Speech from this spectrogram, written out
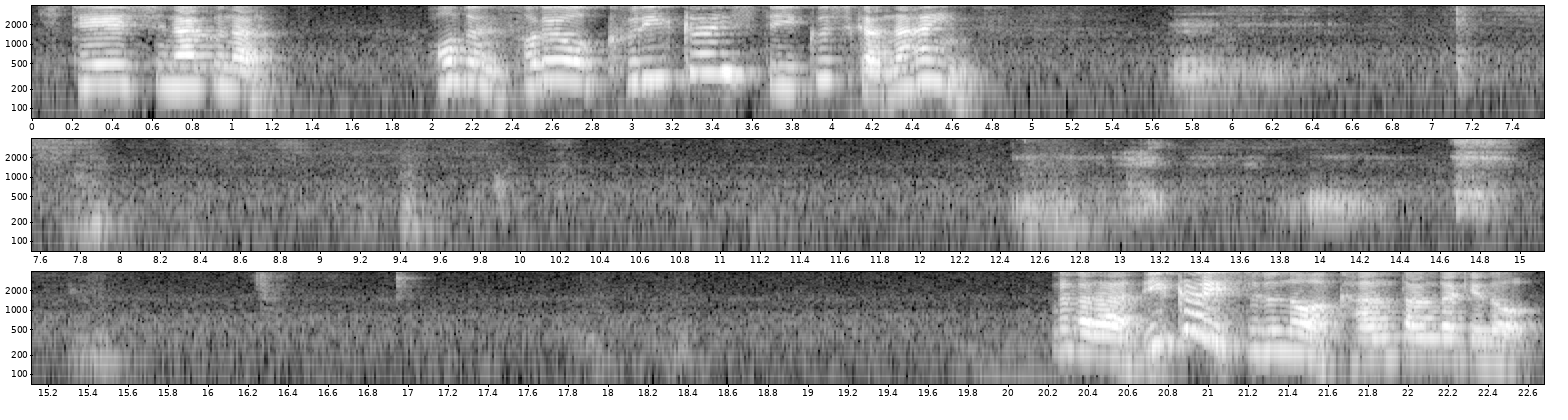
否定しなくなる。本当にそれを繰り返していくしかないんです。だから理解するのは簡単だけど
